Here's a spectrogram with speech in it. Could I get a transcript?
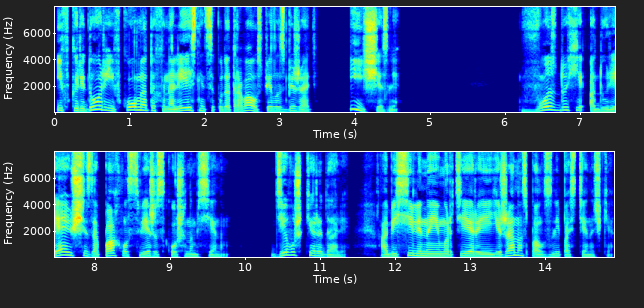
и в коридоре, и в комнатах, и на лестнице, куда трава успела сбежать, и исчезли. В воздухе одуряюще запахло свежескошенным сеном. Девушки рыдали. Обессиленные Мартиера и Ежана сползли по стеночке.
